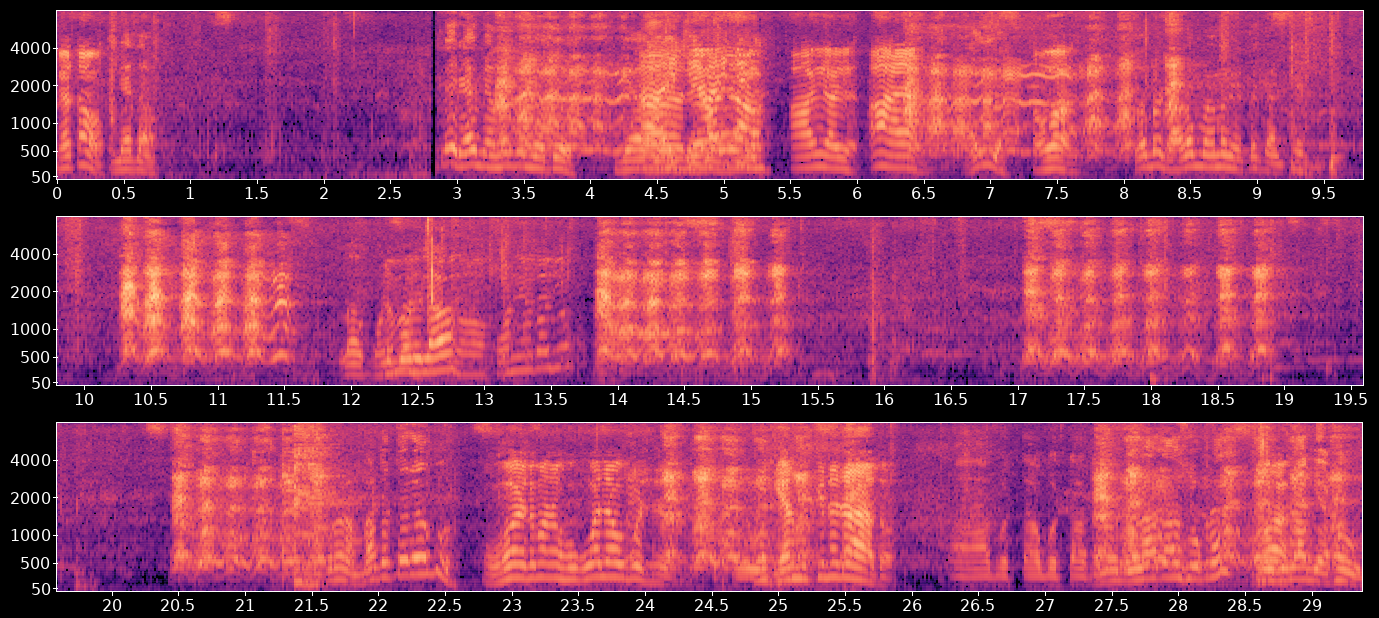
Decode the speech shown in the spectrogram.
લેતા આવો. લેતા એટલે રે મહેમાન તો મોટો. લેવા હા, જાય આવી. આવી આ આયા આવી ગયા. હવા. તો બસ મહેમાન એટલે ચાલશે. લાવ પાણી પાણી લાવ. જો છોકરો રમવા જતો રહ્યો કુ? હોય તો તમારે હોગવા જવું પડશે. હું ઘેર મૂકીને જ આવ્યો હતો. હા ગોતાવ ગોતાવ તમે બોલાવતા છોકરા? છોકરા. બેઠો હું.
